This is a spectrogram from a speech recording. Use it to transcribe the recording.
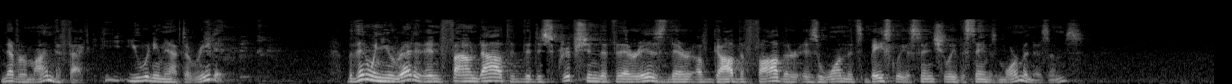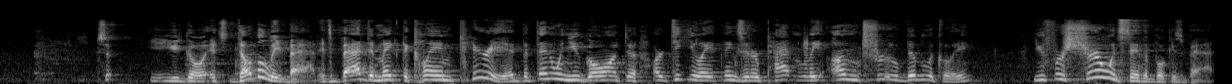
Never mind the fact you wouldn't even have to read it. But then when you read it and found out that the description that there is there of God the Father is one that's basically essentially the same as Mormonism's, so you'd go, it's doubly bad. It's bad to make the claim, period. But then when you go on to articulate things that are patently untrue biblically, you for sure would say the book is bad.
